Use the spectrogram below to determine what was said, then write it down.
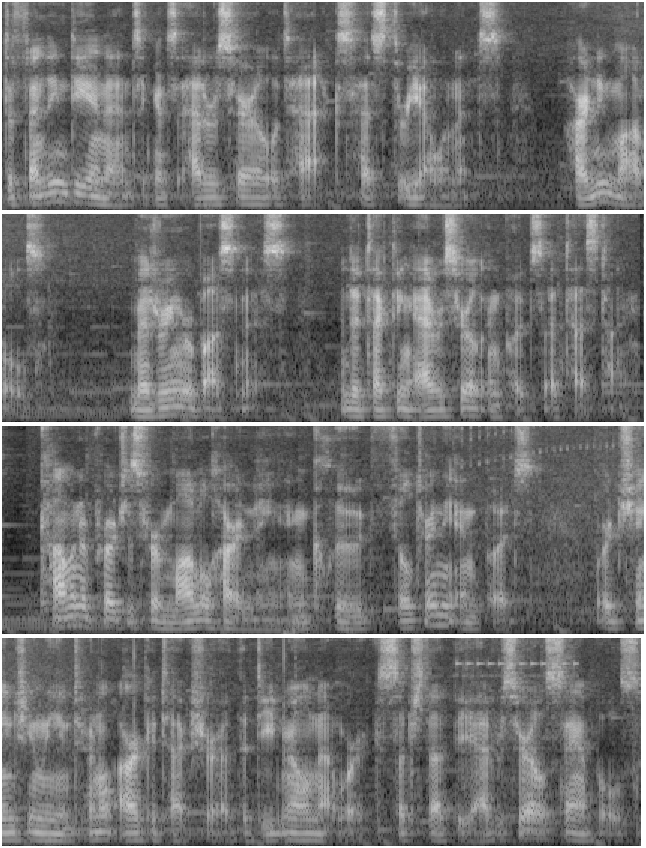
Defending DNNs against adversarial attacks has three elements, hardening models, measuring robustness, and detecting adversarial inputs at test time. Common approaches for model hardening include filtering the inputs or changing the internal architecture of the deep neural network such that the adversarial samples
